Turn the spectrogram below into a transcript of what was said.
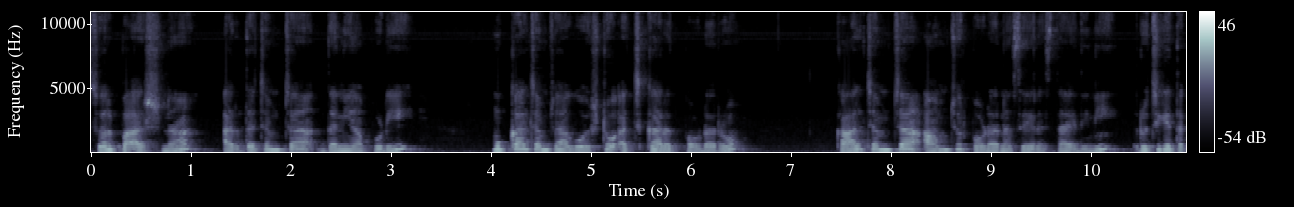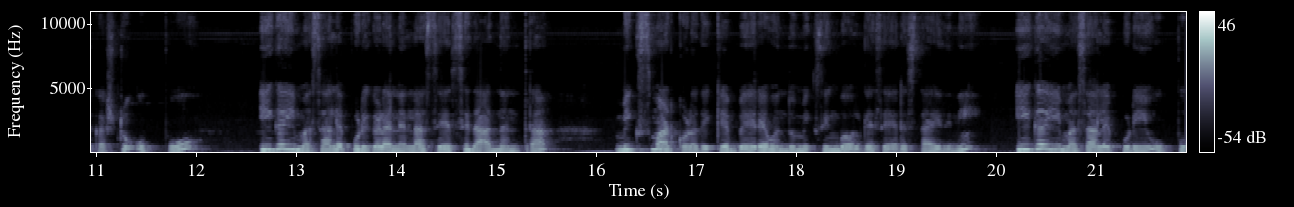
ಸ್ವಲ್ಪ ಅರಿಶಿನ ಅರ್ಧ ಚಮಚ ಧನಿಯಾ ಪುಡಿ, ಮುಕ್ಕಾಲು ಚಮಚ ಆಗುವಷ್ಟು ಅಚ್ಕಾರದ ಪೌಡರು, ಕಾಲು ಚಮಚ ಆಮ್ಚೂರ್ ಪೌಡರ್ನ ಸೇರಿಸ್ತಾ ಇದ್ದೀನಿ. ರುಚಿಗೆ ತಕ್ಕಷ್ಟು ಉಪ್ಪು. ಈಗ ಈ ಮಸಾಲೆ ಪುಡಿಗಳನ್ನೆಲ್ಲ ಸೇರಿಸಿದಾದ ನಂತರ ಮಿಕ್ಸ್ ಮಾಡ್ಕೊಳ್ಳೋದಕ್ಕೆ ಬೇರೆ ಒಂದು ಮಿಕ್ಸಿಂಗ್ ಬೌಲ್ಗೆ ಸೇರಿಸ್ತಾ ಇದ್ದೀನಿ. ಈಗ ಈ ಮಸಾಲೆ ಪುಡಿ, ಉಪ್ಪು,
